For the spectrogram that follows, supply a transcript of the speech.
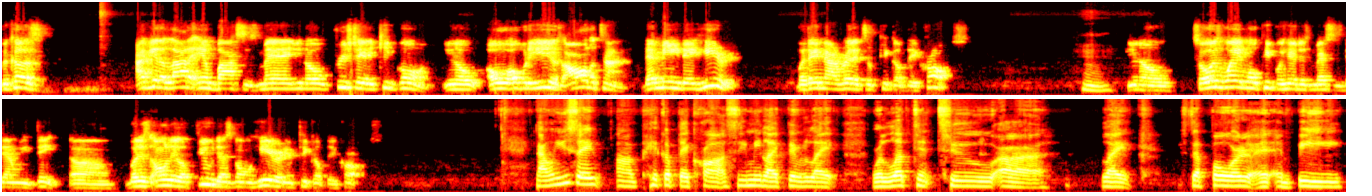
because I get a lot of inboxes, man. You know, appreciate it, keep going. You know, over, over the years, all the time. That means they hear it, but they're not ready to pick up their cross. Hmm. You know, so it's way more people hear this message than we think. Um, but it's only a few that's gonna hear it and pick up their cross. Now, when you say uh, pick up their cross, you mean like they were like reluctant to uh, like step forward and, and be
